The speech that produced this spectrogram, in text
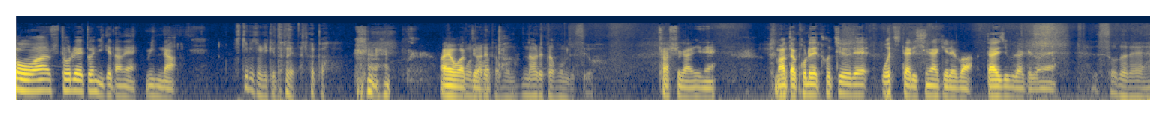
日はストレートに行けたね、みんな。ストレートに行けたね。なんか、あ、よかったよかった。慣れたもん、ですよ。さすがにね。またこれ途中で落ちたりしなければ大丈夫だけどね。そうだね。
